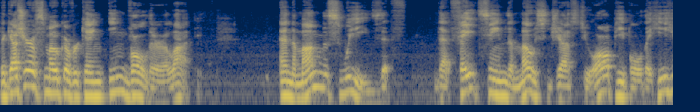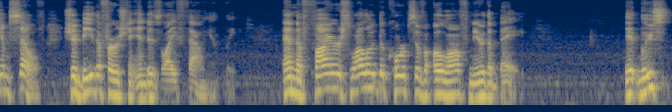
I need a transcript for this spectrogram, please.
The gusher of smoke overcame Ingvolder alive, and among the Swedes that that fate seemed the most just to all people that he himself should be the first to end his life valiantly. And the fire swallowed the corpse of Olaf near the bay. It loosed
